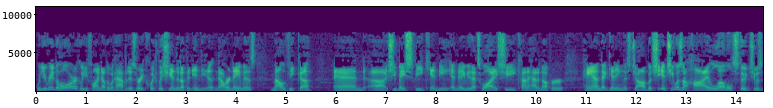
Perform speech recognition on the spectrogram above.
When you read the whole article, you find out that what happened is very quickly she ended up in India. Now her name is Malvika, and uh, she may speak Hindi, and maybe that's why she kind of had an upper hand at getting this job. But she and she was a high level student. She was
